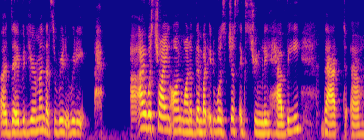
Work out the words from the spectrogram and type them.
Uh, David Yurman, that's really, really, I was trying on one of them, but it was just extremely heavy. That uh,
